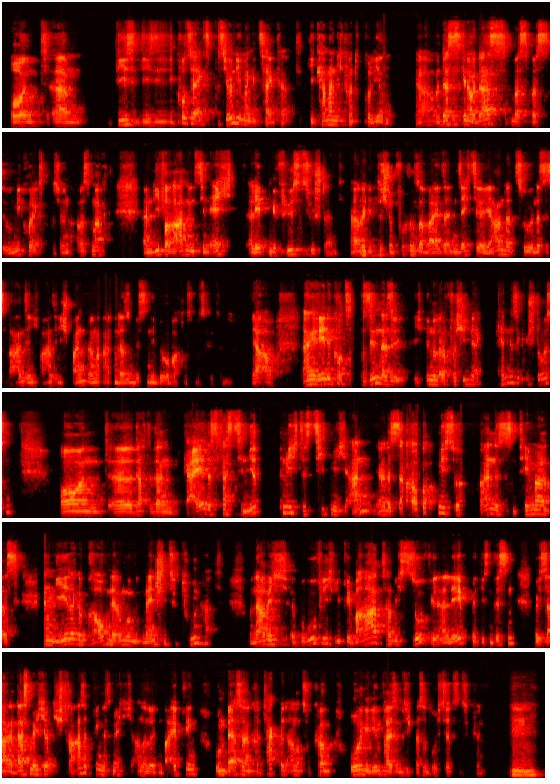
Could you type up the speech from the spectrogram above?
Und ähm, diese, diese die kurze Expression, die man gezeigt hat, die kann man nicht kontrollieren. Ja, und das ist genau das, was, was Mikroexpression ausmacht. Ähm, die verraten uns den echt erlebten Gefühlszustand. Ja, da gibt es schon Forschungsarbeit seit den 60er Jahren dazu und das ist wahnsinnig, wahnsinnig spannend, wenn man da so ein bisschen den Beobachtungsmuskel trainiert. Ja, aber lange Rede, kurzer Sinn. Also ich bin dort auf verschiedene Erkenntnisse gestoßen und äh, dachte dann, geil, das fasziniert mich, das zieht mich an, ja, das saugt mich so an. Das ist ein Thema, das kann jeder gebrauchen, der irgendwo mit Menschen zu tun hat. Und da habe ich äh, beruflich wie privat, habe ich so viel erlebt mit diesem Wissen, wo ich sage, das möchte ich auf die Straße bringen, das möchte ich anderen Leuten beibringen, um besser in Kontakt mit anderen zu kommen oder gegebenenfalls, um sich besser durchsetzen zu können. Mhm.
